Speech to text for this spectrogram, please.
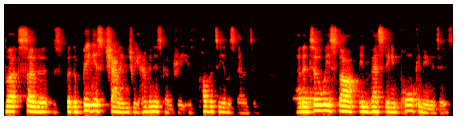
but so the but the biggest challenge we have in this country is poverty and austerity. And until we start investing in poor communities,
